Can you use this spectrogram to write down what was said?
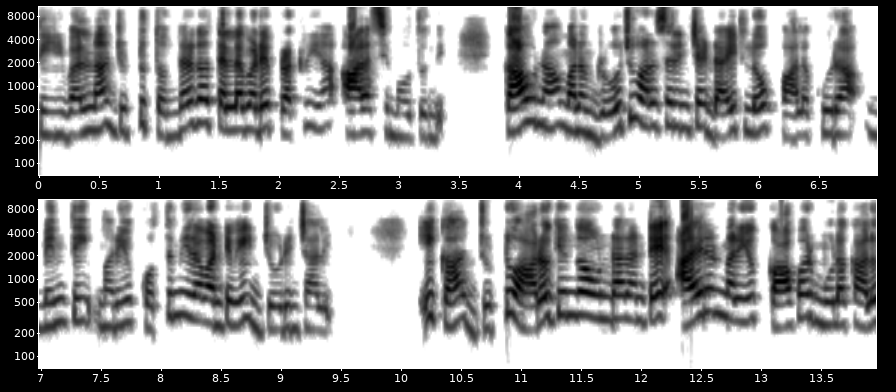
దీని వలన జుట్టు తొందరగా తెల్లబడే ప్రక్రియ ఆలస్యం అవుతుంది కావున మనం రోజు అనుసరించే డైట్లో పాలకూర మెంతి మరియు కొత్తిమీర వంటివి జోడించాలి. ఇక జుట్టు ఆరోగ్యంగా ఉండాలంటే ఐరన్ మరియు కాపర్ మూలకాలు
